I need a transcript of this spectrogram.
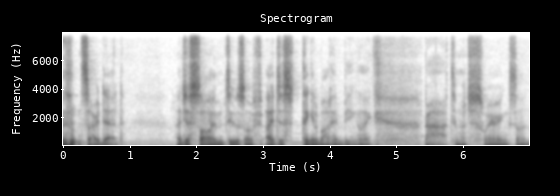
sorry dad. I just saw him too so i just thinking about him being like brah too much swearing son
